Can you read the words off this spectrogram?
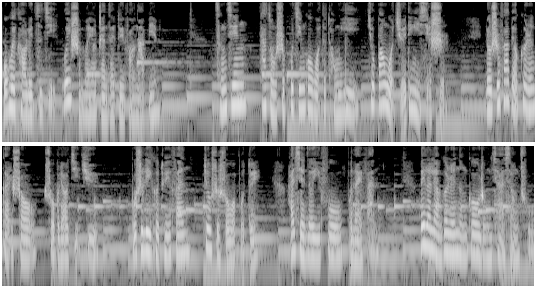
不会考虑自己为什么要站在对方那边。曾经。他总是不经过我的同意就帮我决定一些事，有时发表个人感受说不了几句，不是立刻推翻，就是说我不对，还显得一副不耐烦。为了两个人能够融洽相处，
